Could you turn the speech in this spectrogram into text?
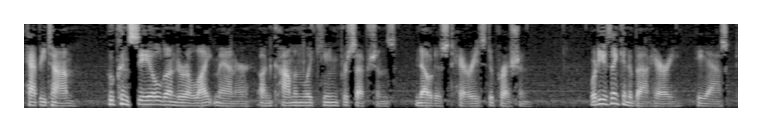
Happy Tom, who concealed under a light manner uncommonly keen perceptions, noticed Harry's depression. What are you thinking about, Harry? he asked.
